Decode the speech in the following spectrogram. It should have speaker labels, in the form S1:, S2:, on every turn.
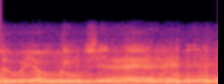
S1: through your Gucci ass.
